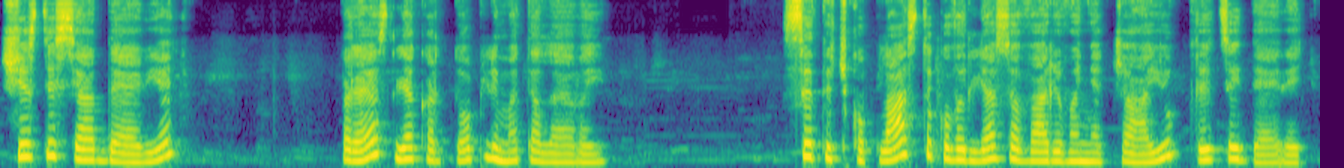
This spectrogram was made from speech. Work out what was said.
69. Прес для картоплі металевий. Ситечко пластикове для заварювання чаю 39.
